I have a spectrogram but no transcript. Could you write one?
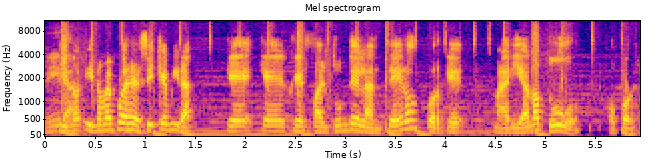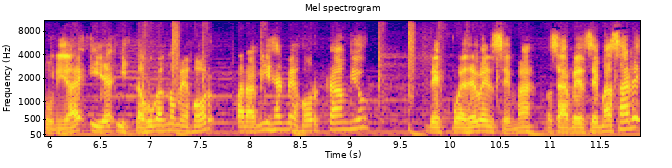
Y no, y no me puedes decir que, mira, que, que, que falta un delantero porque Mariano tuvo oportunidades y, y está jugando mejor. Para mí es el mejor cambio después de Benzema. O sea, Benzema sale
